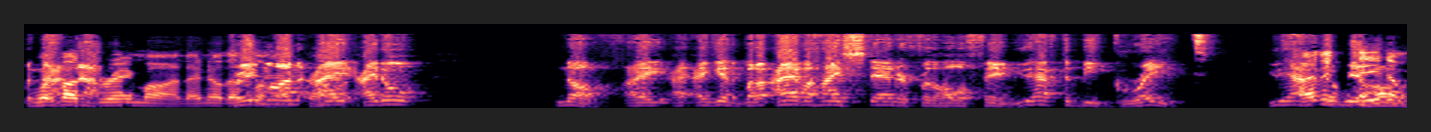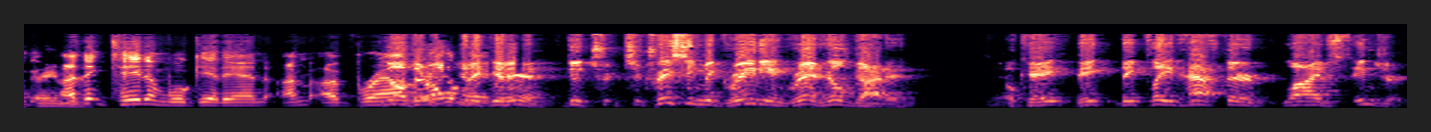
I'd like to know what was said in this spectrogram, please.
But what about now. Draymond? I know that's Draymond. I I don't. No, I, I, get it, but I have a high standard for the Hall of Fame. You have to be great. You have I think Tatum. I think Tatum will get in. I'm a uh, Brown. No, they're all going to get in. Dude, Tr- Tracy McGrady and Grant Hill got in. Yeah. Okay, they they played half their lives injured,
